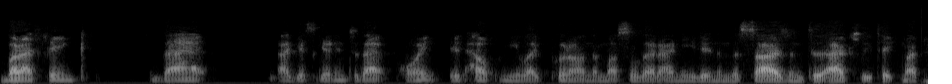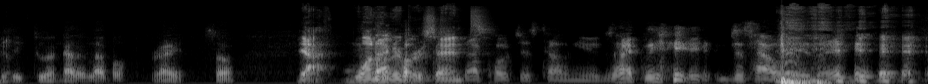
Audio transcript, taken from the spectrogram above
But I think that I guess getting to that point, it helped me like put on the muscle that I needed and the size and to actually take my physique to another level, right? So yeah, one hundred percent. That coach is telling you exactly just how it is. Eh?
